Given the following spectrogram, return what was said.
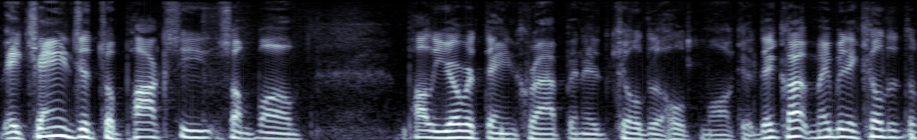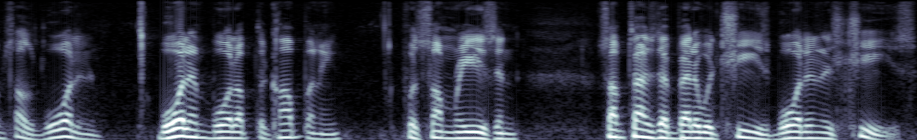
they changed it to epoxy, some um, polyurethane crap, and it killed the whole market. They cut, maybe they killed it themselves. Borden, Borden bought up the company for some reason. Sometimes they're better with cheese. Borden is cheese,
